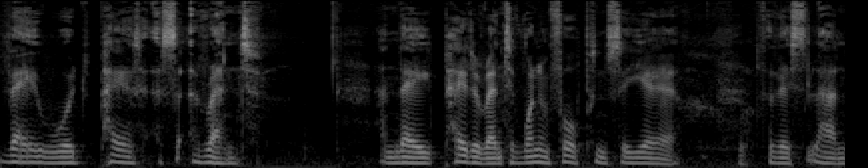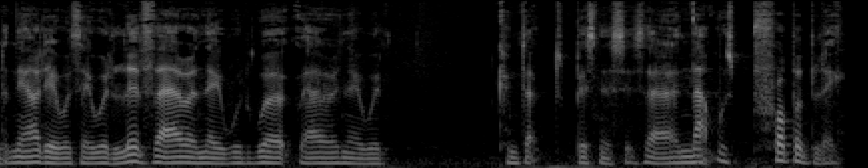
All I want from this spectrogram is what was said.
they would pay a, a, a, rent, and they paid a rent of one and fourpence a year for this land. And the idea was they would live there and they would work there and they would conduct businesses there, and that was probably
